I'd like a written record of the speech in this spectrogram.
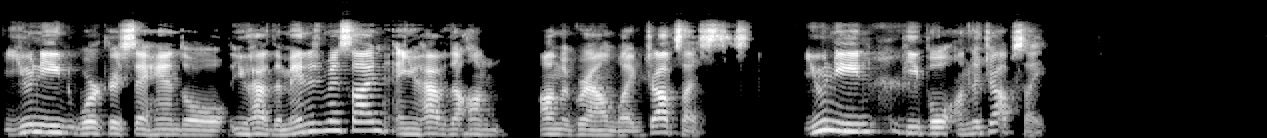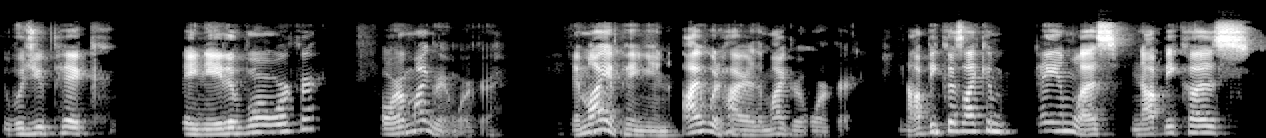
You need workers to handle you have the management side and you have the on on the ground like job sites. You need people on the job site. Would you pick a native born worker or a migrant worker? In my opinion, I would hire the migrant worker. Not because I can pay him less, not because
